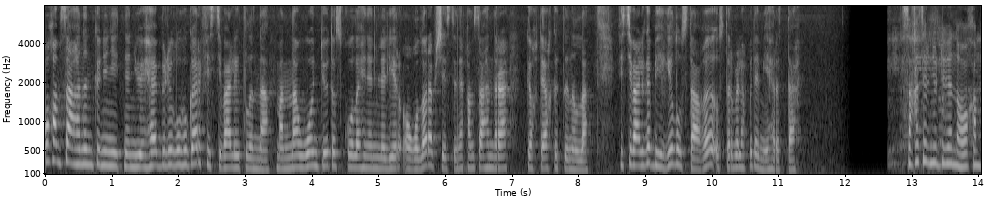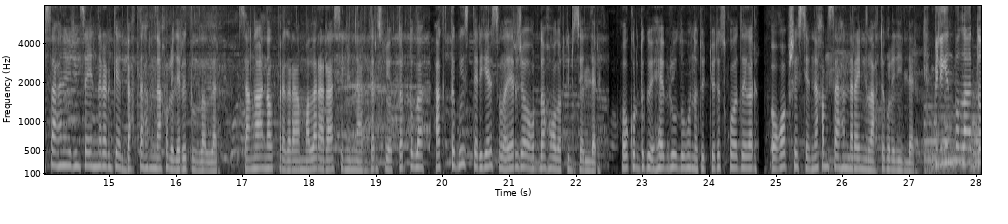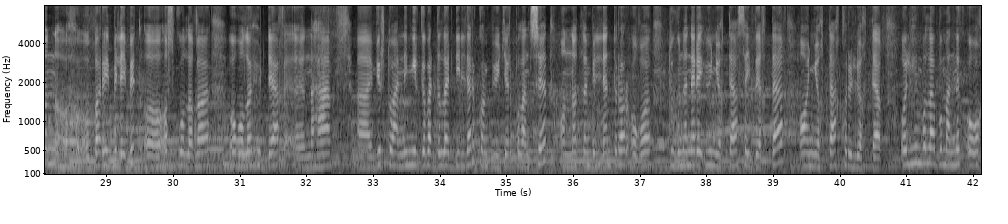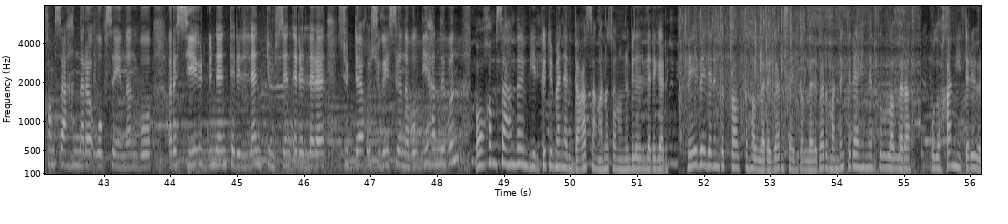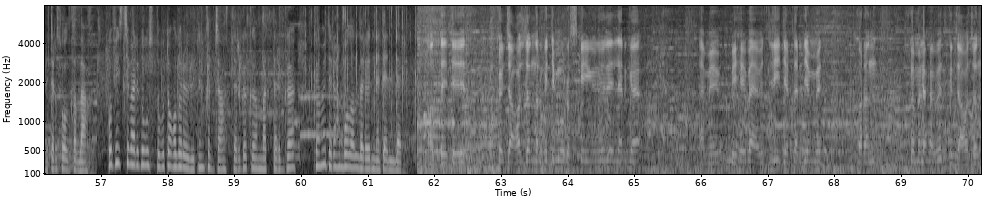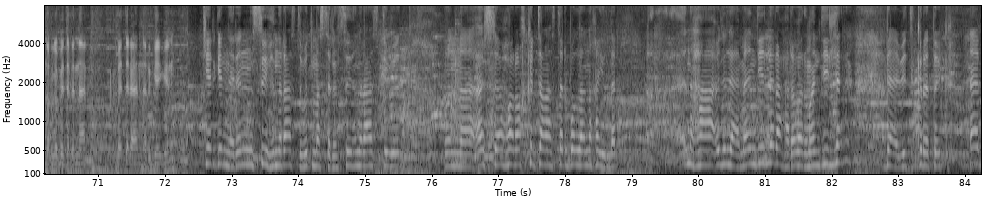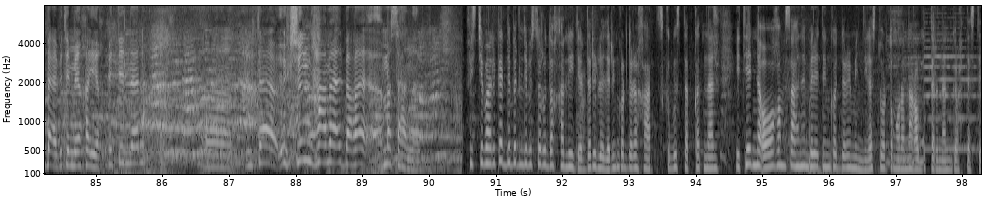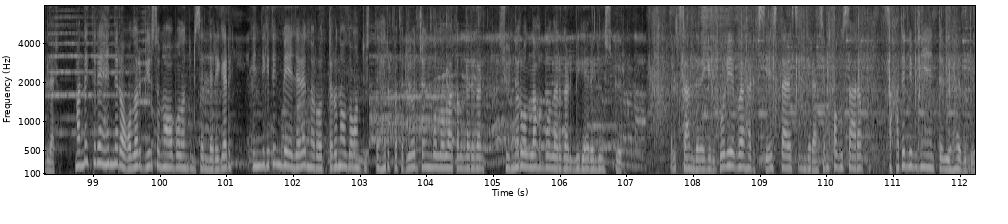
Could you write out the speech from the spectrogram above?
Оғы қамсағының күнінетінен үйе бүлілуғығар фестиваль ұтылынна. Манна 10 төт оскола хенен үлелер оғылар общественный қамсағындыра көқтеяқ күттінілла. Фестивальға бейгел ұстағы ұстар білік бұда мейхірітті. Саха сернүрдүнен оға қамсағын өжін сайынлар әлбәқті хамна құлелері тыллалар. Саңа анал программалар ара семинардар слеттар тула актыбыз тергер салайыр жа орда холор түмселлер. Окурдук өһә бүлүлүгүн өтүттөт сколадыгар ого общественный хамсаһыннара милахты көлелилер. Билигин боладон бары билебит осколага оголо хүрдәк наха виртуальный мирге бардылар диллер компьютер планшет оннотон билден турар ого тугунан эре үйнөктак сайдыктак оньоктак көрүлөктак. Ол хим бола бу маннык ого хамсаһыннара опсайынан бу Россия үрдүнен терилен түмсен эреллере сүрдәк үсүгей сыынабыл диһаныбын. Ого хамсаһындан бирге түмән элбәгә саңаны сонуну билелләргәр бейбелерин кыттал тыһалларыгар, сайдалларыгар, маннык тәрәһинер тыллаллара улахан итери өртер солталах. Бу фестивальга устубу тоголор өрүтүн кыржастарга, кымматтарга көмө терәх болаллары нәтәлләр. Алтайты кыржагыз жаннарга тимурскай юнелелерге әме бихе лидердер демет баран ген растыбыт мастарын растыбыт онна хорох кыржагастар болланы хайылдар наха өлеләмән диллер ахара барман диллер бәбит кратык бәбит эме хайык бит диллер та үксүн хама әлбәгә масаһаннан Фестивальга деберлибе сорудахар лидердер үлелерин көрдөрө хартыскы быстапкатынан итенне оогам саһынын беретин көрдөрө миннигес тортоң орона галбыттарынан көрөхтестилер. Мандык терехендер оголор бир сомого болон тимселлеригер, индигитин бейлере нороттарынологон түстәһер патриот жан бололаталларыгар, сүйнер оллах боларыгар бигәрели өскөр. Александра Григорьева, Алексей Старостин, Герасим Кобусаров, Саха телевидениене тәүһәбиде.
